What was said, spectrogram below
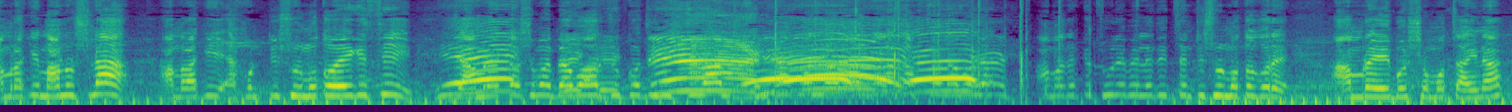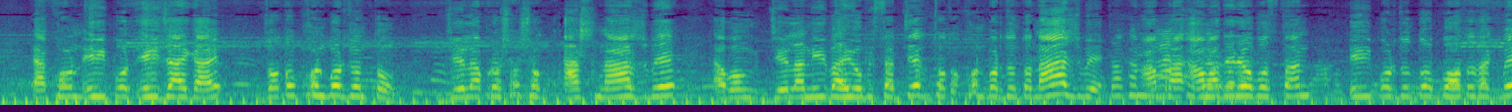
আমরা কি মানুষ না? আমরা কি এখন টিস্যুর মতো হয়ে গেছি? যে আমরা একটা সময় ব্যবহারযোগ্য জিনিস ছিলাম আমাদেরকে ছুঁড়ে ফেলে দিচ্ছেন টিস্যুর মতো করে। আমরা এই বৈষম্য চাই না। এখন এই এই জায়গায় যতক্ষণ পর্যন্ত জেলা প্রশাসক আস না আসবে এবং জেলা নির্বাহী অফিসার যে যতক্ষণ পর্যন্ত না আসবে আমরা আমাদের অবস্থান এই পর্যন্ত অব্যাহত থাকবে।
